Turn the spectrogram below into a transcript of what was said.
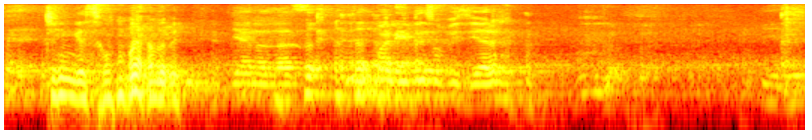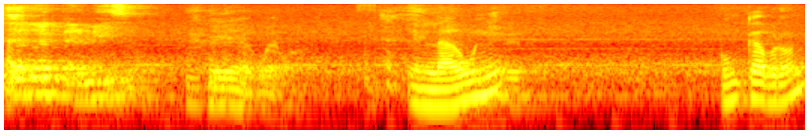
chingue su madre. Ya nos das validez oficial. Y te doy permiso. Sí, a huevo. En la uni, un cabrón,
